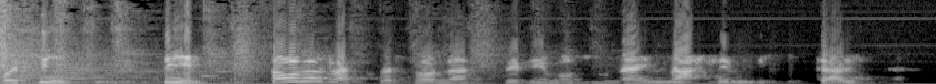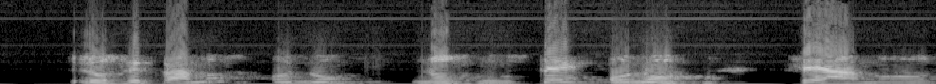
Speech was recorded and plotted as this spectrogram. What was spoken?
Pues sí, sí, todas las personas tenemos una imagen digital. Lo sepamos o no, nos guste o no, seamos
